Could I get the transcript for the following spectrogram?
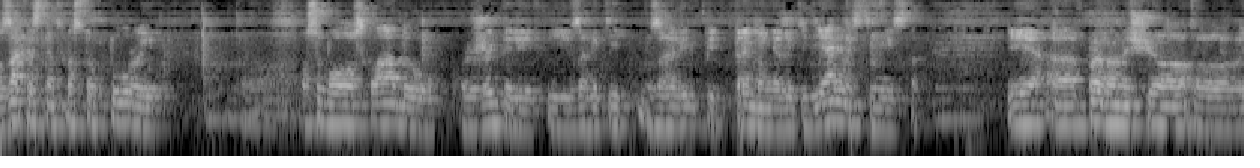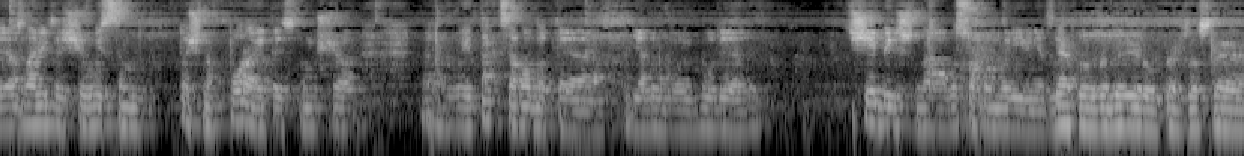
захист інфраструктури, е, особового складу, жителів і взагалі, підтримання життєдіяльності міста. І е, впевнений, що е, Ярослав Вікторович, ви з цим точно впораєтесь, тому що е, ви і так це робите. Я думаю, буде ще більш на високому рівні. Дякую за довіру, перш за все,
